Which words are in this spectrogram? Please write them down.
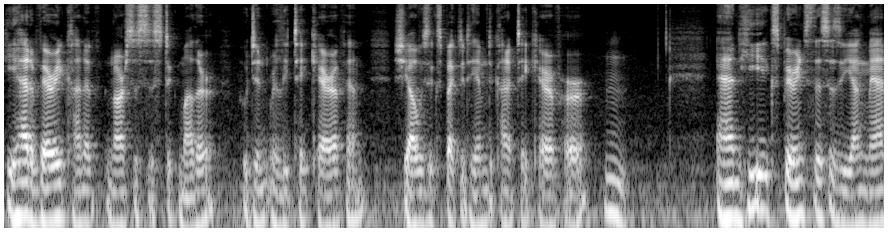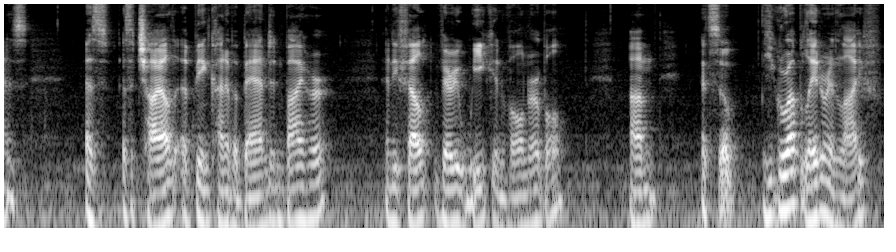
he had a very kind of narcissistic mother who didn't really take care of him. She always expected him to kind of take care of her. Mm. And he experienced this as a young man, as, as, as a child, of being kind of abandoned by her. And he felt very weak and vulnerable. Um, and so he grew up later in life.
